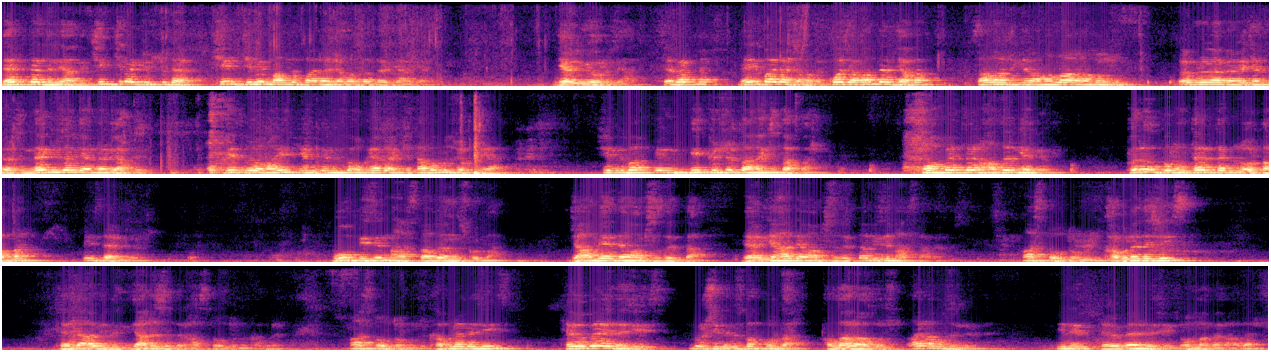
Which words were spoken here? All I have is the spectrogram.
Dert nedir yani? Kim kime küstü de, kim kimin malını paylaşamadı da dergaha geldi. Gelmiyoruz yani. Sebep ne? Neyi paylaşamadık? Kocaman dergah bak. Salat-ı kiram Allah razı olsun. Ömrüne bereket versin. Ne güzel yerler yapıyor. Biz bu yola ilk girdiğimizde okuyacak kitabımız yoktu ya. Şimdi bak bin, bin küsür tane kitap var. Sohbetler hazır geliyor. Pırıl pırıl tertemiz ortamlar biz dermiyoruz. Bu bizim hastalığımız kurban. Camiye devamsızlıkta, dergaha devamsızlıkta bizim hastalığımız. Hasta olduğumuzu kabul edeceğiz. Tedavinin yarısıdır hasta olduğunu kabul etmek. Hasta olduğumuzu kabul edeceğiz. Tevbe edeceğiz. Mürşidimiz bak burada. Allah razı olsun. Ayağımızın dibinde. Gidip tevbe edeceğiz onunla beraber.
